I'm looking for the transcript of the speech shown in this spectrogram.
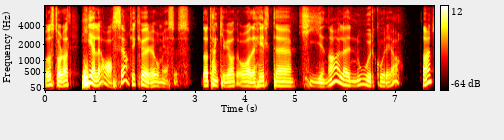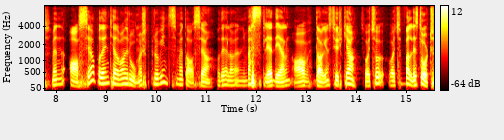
Og da står det at hele Asia fikk høre om Jesus. Da tenker vi at å, var det helt til Kina eller Nord-Korea? Men Asia på den tida var en romersk provins som het Asia. og Det er den vestlige delen av dagens Tyrkia. Så det var ikke så, var ikke så veldig stort.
